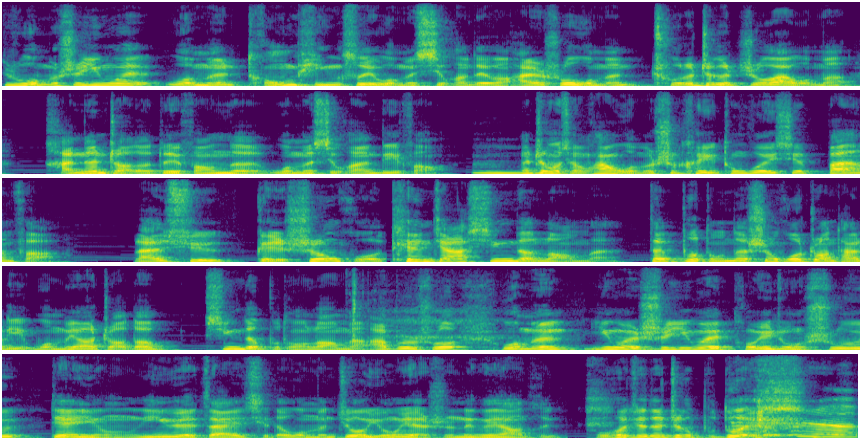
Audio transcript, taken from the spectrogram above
就是我们是因为我们同频，所以我们喜欢对方，还是说我们除了这个之外，我们还能找到对方的我们喜欢的地方？嗯那这种情况，我们是可以通过一些办法来去给生活添加新的浪漫，在不同的生活状态里，我们要找到新的不同浪漫，而不是说我们因为是因为同一种书、电影、音乐在一起的，我们就永远是那个样子。我会觉得这个不对。是，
